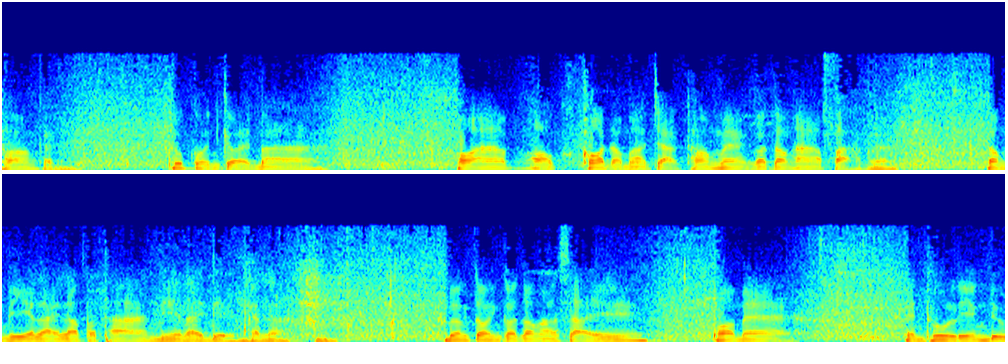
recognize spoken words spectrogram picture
ท้องกัน ทุกคนเกิดมาพออ้าออกคลอดออกมาจากท้องแม่ก็ต้องอ้าปากแล้วต้องมีอะไรรับประทานมีอะไรดื่มกันนะ เบื้องต้นก็ต้องอาศัยพ่อแม่เป็นผู้เลี้ยงดู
